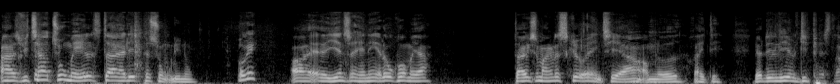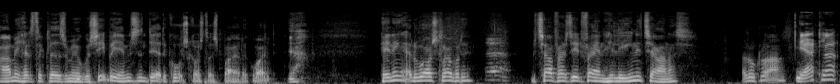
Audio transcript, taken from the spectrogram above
Altså, vi tager to mails, der er lidt personlige nu. Okay. Og uh, Jens og Henning, er det okay med jer? Der er jo ikke så mange, der skriver ind til jer om noget rigtigt. Jo, det er lige om dit pastrami i halsterklæde, som jeg jo kan se på hjemmesiden, der.dk, skorstræk spejder, korrekt? Ja. Henning, er du også klar på det? Ja. Vi tager først et fra en Helene til Anders. Er du klar, Anders? Ja, klar.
